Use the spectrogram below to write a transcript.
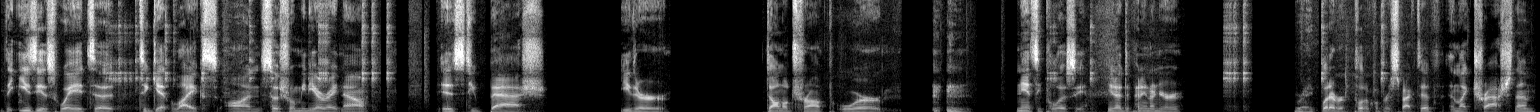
the easiest way to to get likes on social media right now is to bash either Donald Trump or Nancy Pelosi, you know, depending on your Right. whatever political perspective and like trash them,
